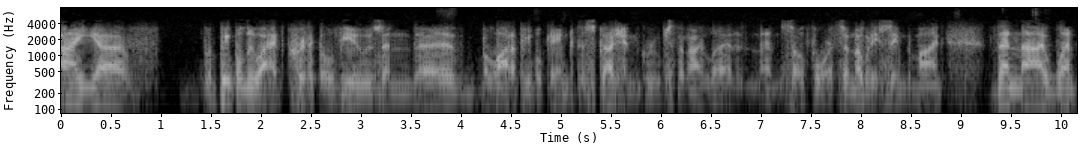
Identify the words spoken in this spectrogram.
I. Uh, people knew I had critical views, and uh, a lot of people came to discussion groups that I led, and, and so forth. So nobody seemed to mind. Then I went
